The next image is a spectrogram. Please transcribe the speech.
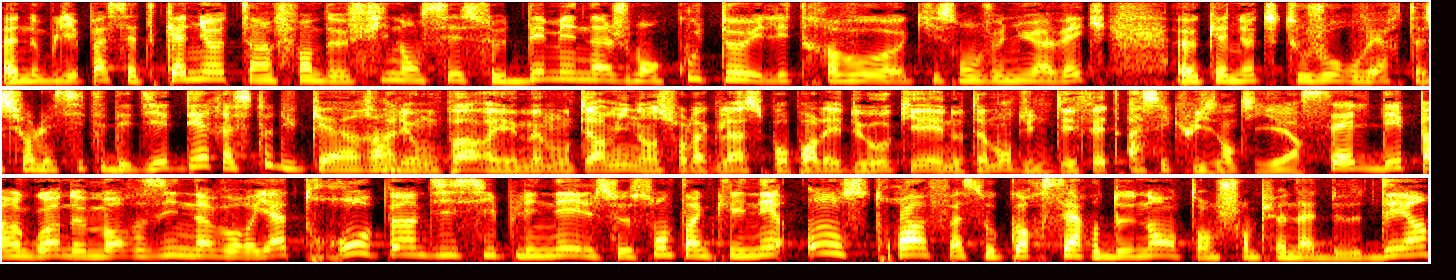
Euh, n'oubliez pas cette cagnotte hein, afin de financer ce déménagement coûteux et les travaux euh, qui sont venus avec. Euh, cagnotte toujours ouverte sur le site dédié des Restos du Cœur. Allez, on part et même on termine hein, sur la glace pour parler de de hockey et notamment d'une défaite assez cuisante hier. Celle des pingouins de Morzine-Navoria, trop indisciplinés. Ils se sont inclinés 11-3 face aux Corsaires de Nantes en championnat de D1.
